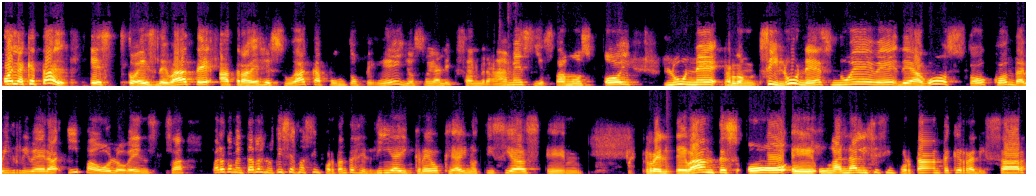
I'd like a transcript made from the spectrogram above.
Hola, ¿qué tal? Esto es Debate a través de sudaca.pe. Yo soy Alexandra Ames y estamos hoy lunes, perdón, sí, lunes 9 de agosto con David Rivera y Paolo Benza para comentar las noticias más importantes del día y creo que hay noticias eh, relevantes o eh, un análisis importante que realizar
